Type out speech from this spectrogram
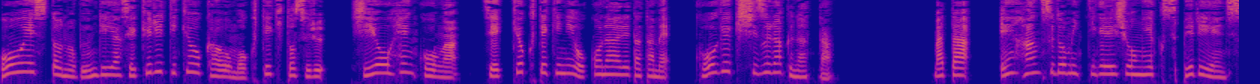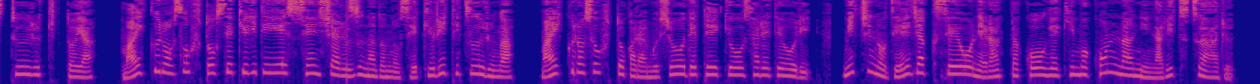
OS との分離やセキュリティ強化を目的とする仕様変更が積極的に行われたため、攻撃しづらくなった。また、 Enhanced Mitigation Experience Toolkit や Microsoft Security Essentials などのセキュリティツールがマイクロソフトから無償で提供されており、未知の脆弱性を狙った攻撃も困難になりつつある。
